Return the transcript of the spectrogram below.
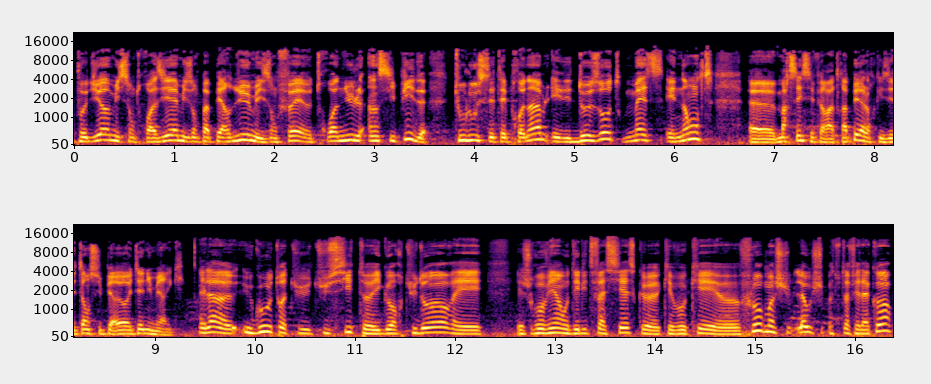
podium, ils sont troisième, ils n'ont pas perdu, mais ils ont fait euh, trois nuls insipides. Toulouse, c'était prenable, et les deux autres, Metz et Nantes, Marseille s'est fait rattraper alors qu'ils étaient en supériorité numérique. Et là, Hugo, toi, tu, cites Igor Tudor, et, je reviens au délit de faciès qu'évoquait Flo. Moi, là où je suis pas tout à fait d'accord,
